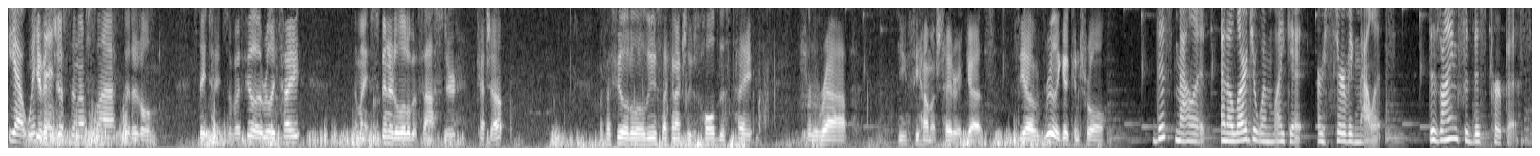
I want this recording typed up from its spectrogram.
Yeah, with give it. it. just enough slack that it'll stay tight. So if I feel it really tight, I might spin it a little bit faster, catch up. Or if I feel it a little loose, I can actually just hold this tight for the wrap. You can see how much tighter it gets. So you have really good control. This mallet and a larger one like it are serving mallets, designed for this purpose.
